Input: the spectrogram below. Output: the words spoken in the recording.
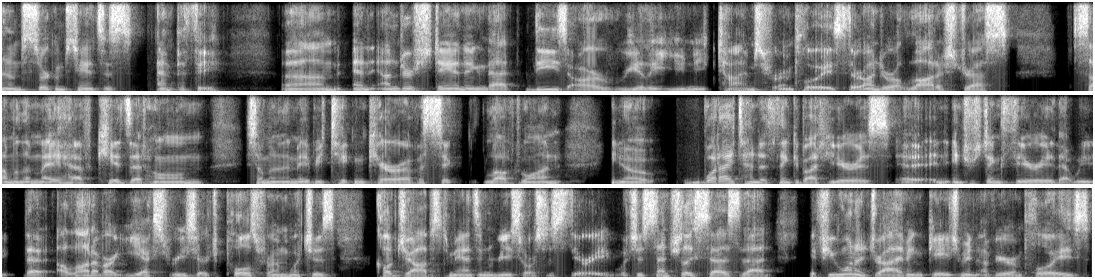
um, circumstance, is empathy. Um, and understanding that these are really unique times for employees. They're under a lot of stress. Some of them may have kids at home. Some of them may be taking care of a sick loved one. You know, what I tend to think about here is uh, an interesting theory that we that a lot of our EX research pulls from, which is called jobs, demands, and resources theory, which essentially says that if you want to drive engagement of your employees,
